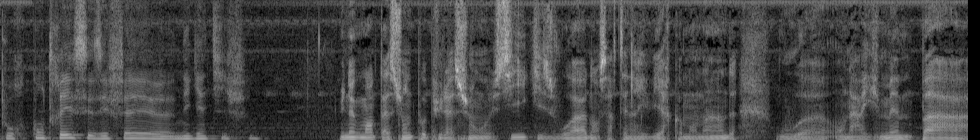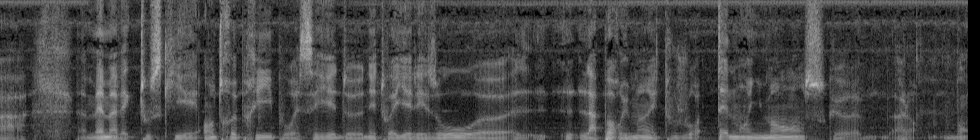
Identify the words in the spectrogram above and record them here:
pour contrer ces effets euh, négatifs. Une augmentation de population aussi qui se voit dans certaines rivières comme en Inde où euh, on n'arrive même pas, à, même avec tout ce qui est entrepris pour essayer de nettoyer les eaux, euh, l'apport humain est toujours tellement immense que, alors bon,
